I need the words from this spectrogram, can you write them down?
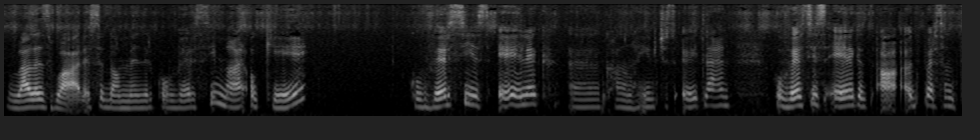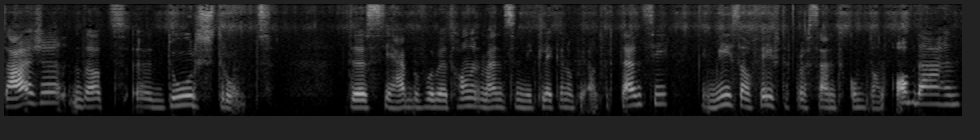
Weliswaar is er dan minder conversie, maar oké. Conversie is eigenlijk, uh, ik ga het nog eventjes uitleggen. Conversie is eigenlijk het, het percentage dat uh, doorstroomt. Dus je hebt bijvoorbeeld 100 mensen die klikken op je advertentie. Meestal 50% komt dan opdagen.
